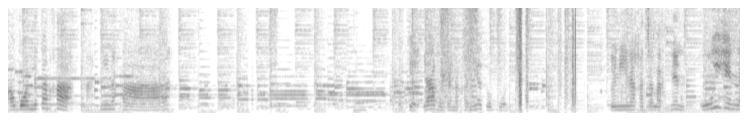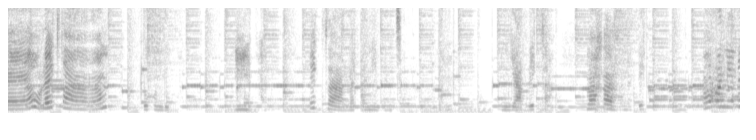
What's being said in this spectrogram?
เอาบนหรือกันค่ะอะนี่นะคะ โอเค ยากเหมือนกันนะคะเนี่ยตัวบน ตัวนี้นะคะจะรัดแน่น อุ้ยเห็นแล้วเลขสามทุกคนดู นี่ค่ะ เลขสามนะคะนี่เป็นสามเป็นยางเลขสามมาค่ะอันไหนเลขสามอ๋ออันนี้เล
